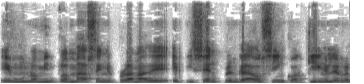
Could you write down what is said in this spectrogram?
en unos minutos más en el programa de Epicentro en grado 5 aquí en el R+,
